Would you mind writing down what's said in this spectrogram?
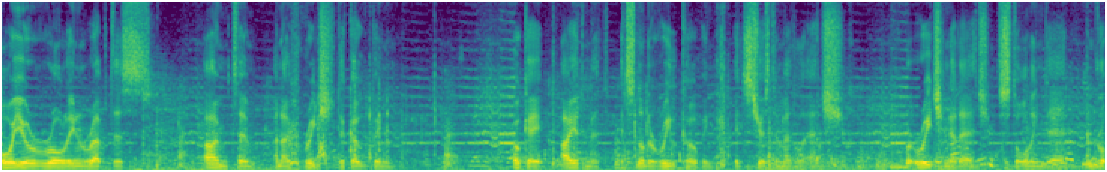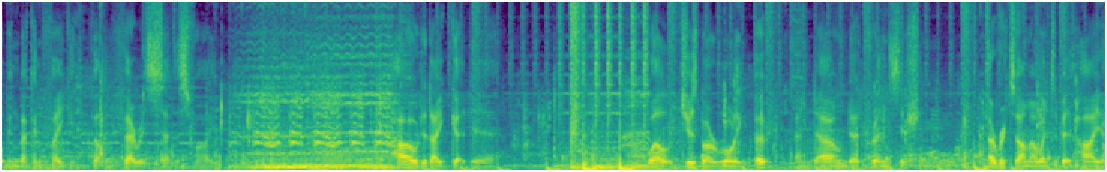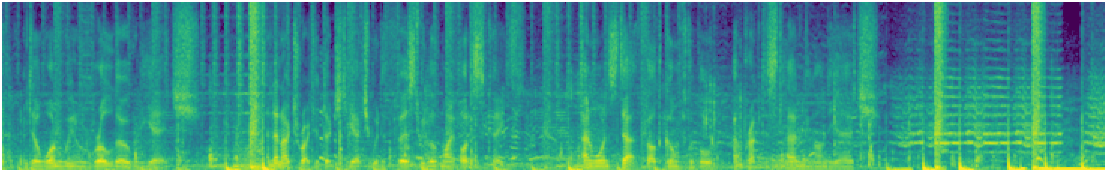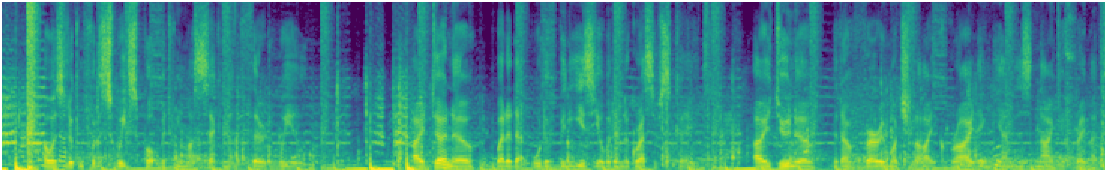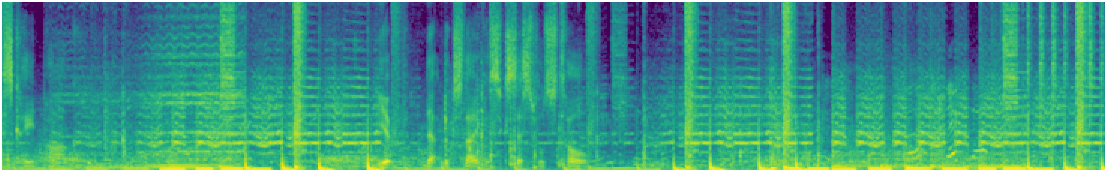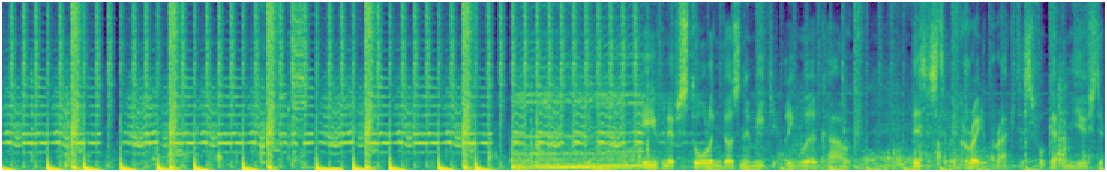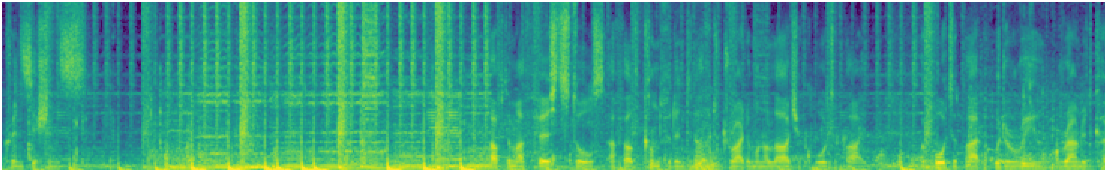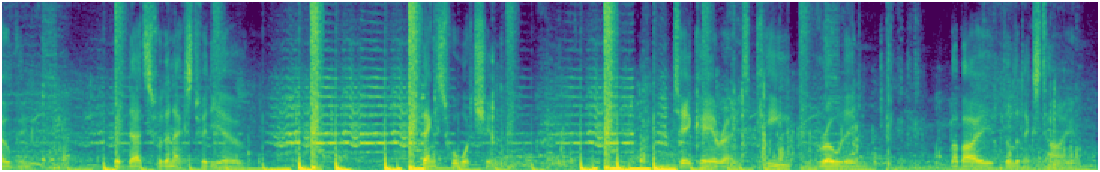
Oh, you rolling raptors. I'm Tim, and I've reached the coping. Okay, I admit, it's not a real coping, it's just a metal edge. But reaching that edge, stalling there, and dropping back and faking felt very satisfying. How did I get there? Well, just by rolling up and down that transition. Every time I went a bit higher until one wheel rolled over the edge. And then I tried to touch the edge with the first wheel of my other skate. And once that felt comfortable, I practiced landing on the edge. I was looking for the sweet spot between my second and third wheel. I don't know whether that would have been easier with an aggressive skate. I do know that I very much like riding the endless 90 frame at the skate park. Yep, that looks like a successful stall. Even if stalling doesn't immediately work out, this is still a great practice for getting used to transitions. After my first stalls, I felt confident enough to try them on a larger quarter pipe. A quarter pipe with a real rounded coping. But that's for the next video. Thanks for watching. Take care and keep rolling. Bye bye till the next time.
